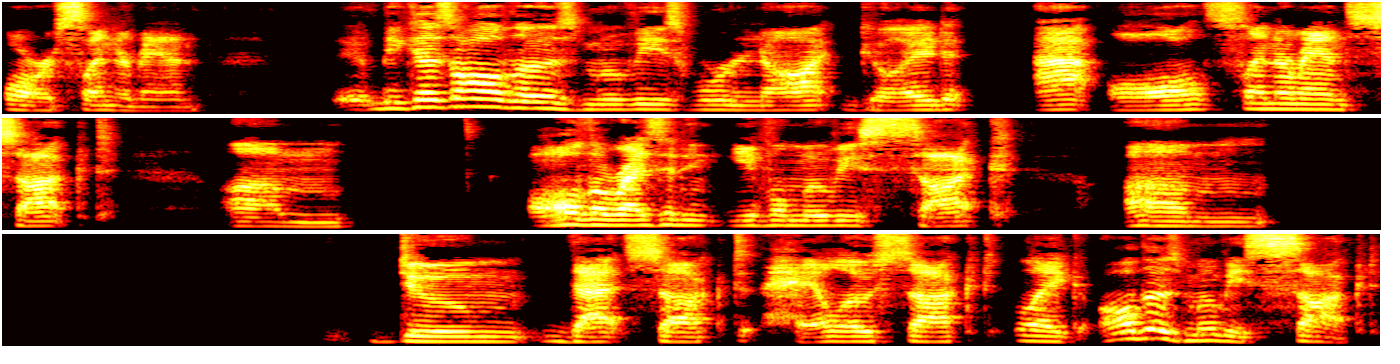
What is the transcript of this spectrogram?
or Slenderman because all those movies were not good at all. Slenderman sucked. Um all the Resident Evil movies suck. Um, Doom that sucked, Halo sucked, like all those movies sucked,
